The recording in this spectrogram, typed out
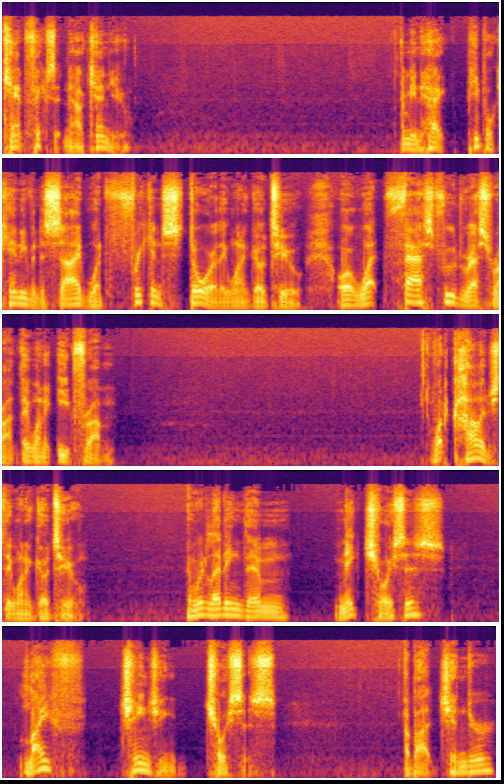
Can't fix it now, can you? I mean, heck, people can't even decide what freaking store they want to go to or what fast food restaurant they want to eat from, what college they want to go to. And we're letting them make choices, life changing choices about gender.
